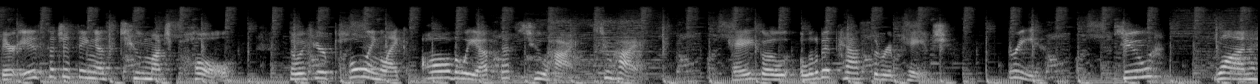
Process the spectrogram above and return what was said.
There is such a thing as too much pull. So if you're pulling like all the way up, that's too high. It's too high. Okay, go a little bit past the rib cage. Three, two, one,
